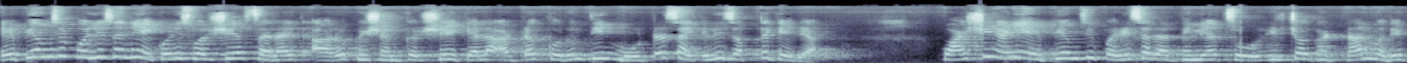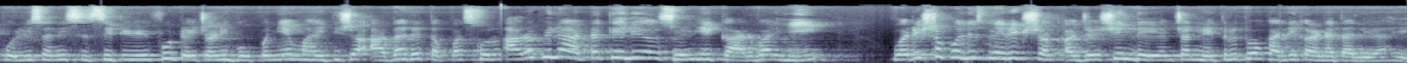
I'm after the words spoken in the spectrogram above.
एपीएमसी पोलिसांनी एकोणीस वर्षीय सराईत आरोपी शंकर शेख याला अटक करून तीन मोटरसायकली जप्त केल्या. वाशी आणि एपीएमसी परिसरातील या चोरीच्या घटनांमध्ये पोलिसांनी सीसीटीव्ही फुटेज आणि गोपनीय माहितीच्या आधारे तपास करून आरोपीला अटक केली असून ही कारवाई वरिष्ठ पोलीस निरीक्षक अजय शिंदे यांच्या नेतृत्वाखाली करण्यात आली आहे.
